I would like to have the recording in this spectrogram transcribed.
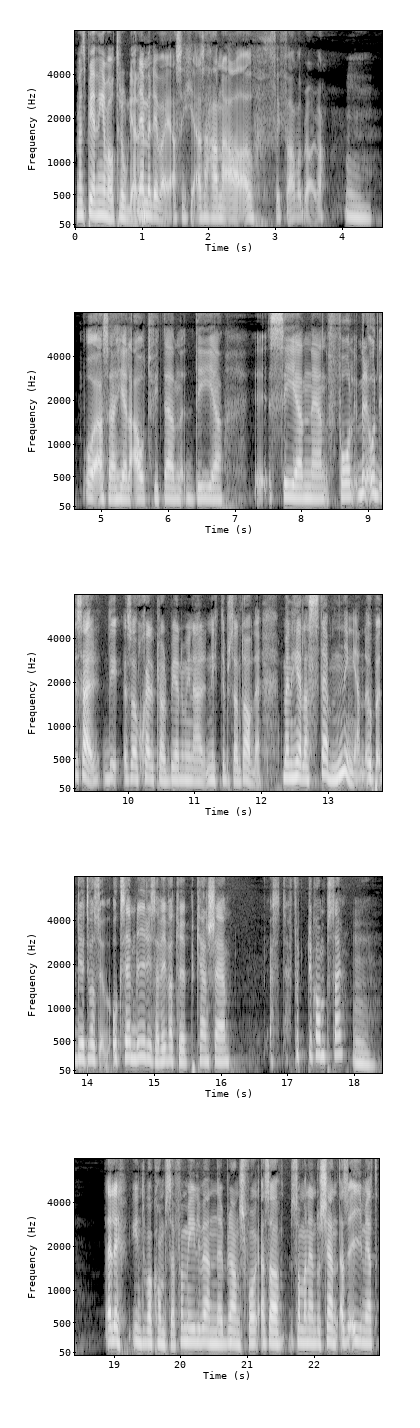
Men spelningen var otrolig eller? Nej men det var ju alltså, alltså han, oh, fy fan vad bra det var. Och alltså hela outfiten, det, scenen, folk, och det, så här, det, alltså, självklart Benjamin är 90% av det. Men hela stämningen, upp, det var så, och sen blir det så här, vi var typ kanske jag vet inte, 40 kompisar. Eller inte bara kompisar, familj, vänner, branschfolk, alltså som man ändå känner, alltså i och med att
